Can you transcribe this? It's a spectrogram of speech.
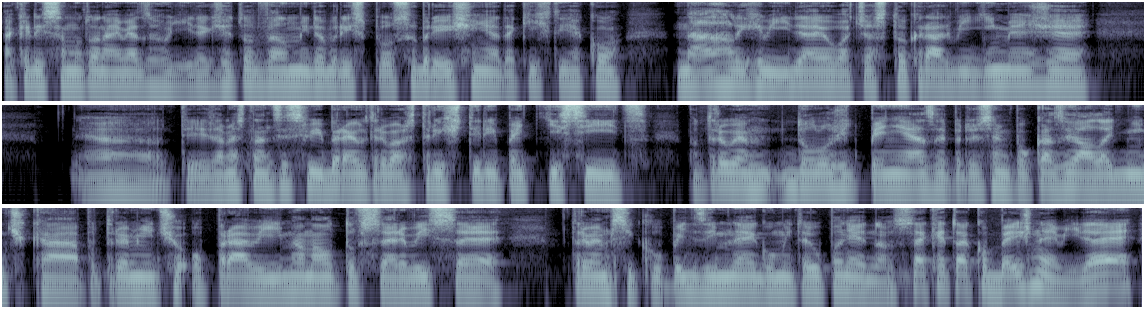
a kedy sa mu to najviac hodí. Takže je to veľmi dobrý spôsob riešenia takých tých ako náhlych výdajov a častokrát vidíme, že Uh, tí zamestnanci si vyberajú treba 3, 4, 5 tisíc, potrebujem doložiť peniaze, pretože sa mi pokazila lednička, potrebujem niečo opraviť, mám auto v servise, potrebujem si kúpiť zimné gumy, to je úplne jedno. To sú takéto ako bežné výdaje,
